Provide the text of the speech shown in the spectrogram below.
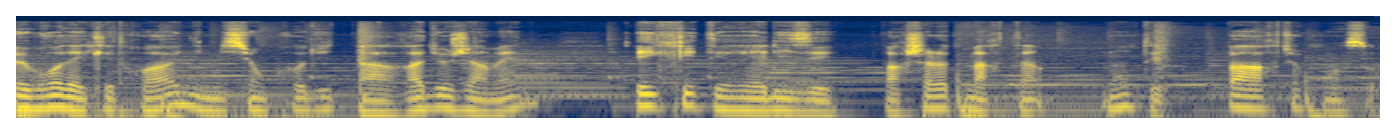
Ebrod avec les 3A, une émission produite par Radio Germaine, écrite et réalisée par Charlotte Martin, montée par Arthur Poinceau.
